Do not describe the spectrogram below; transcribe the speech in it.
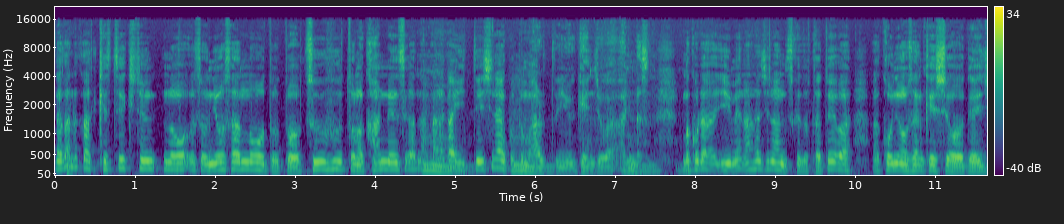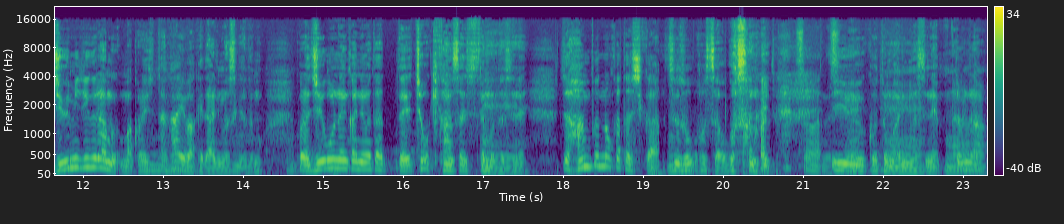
なかなか血液中のその尿酸濃度と痛風との関連性がなかなか一定しないこともあるという現状があります。まあ、これは有名な話なんですけど例えば高尿酸血症で 10mg、まあ、これ高いわけでありますけれどもこれは15年間にわたって長期観察してもですね、じゃ半分の方しか痛風発作を起こさないということもありますね。というのは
